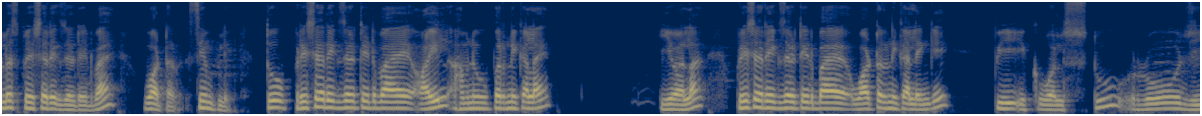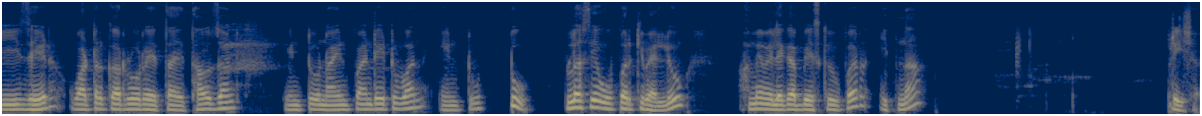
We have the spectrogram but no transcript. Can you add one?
plus pressure exerted by water, simply. तो प्रेशर एक्सर्टेड बाय ऑयल हमने ऊपर निकाला है, ये वाला। प्रेशर एक्सर्टेड बाय वाटर निकालेंगे, P equals to rho G Z water का रो रहता है thousand into nine point eight one into two plus ये ऊपर की वैल्यू हमें मिलेगा बेस के ऊपर इतना प्रेशर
